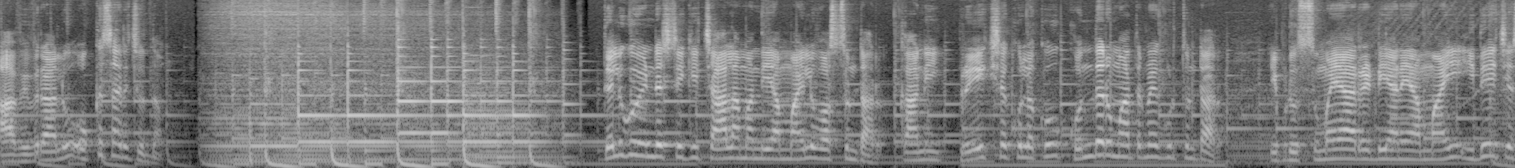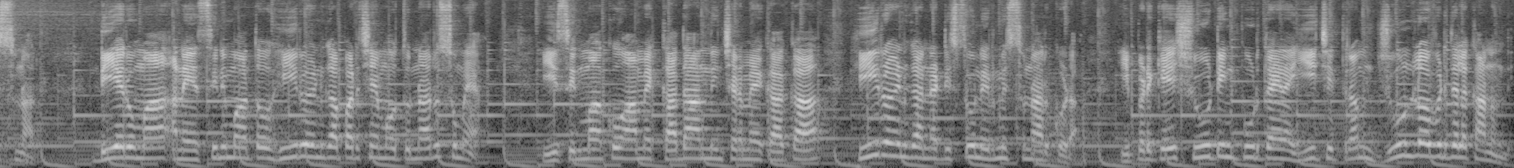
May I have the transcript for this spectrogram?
ఆ వివరాలు ఒక్కసారి చూద్దాం. తెలుగు ఇండస్ట్రీకి చాలామంది అమ్మాయిలు వస్తుంటారు. కానీ ప్రేక్షకులకు కొందరు మాత్రమే గుర్తుంటారు. ఇప్పుడు సుమయారెడ్డి అనే అమ్మాయి ఇదే చేస్తున్నారు. డియరుమా అనే సినిమాతో హీరోయిన్గా పరిచయం అవుతున్నారు సుమయ. ఈ సినిమాకు ఆమె కథ అందించడమే కాక హీరోయిన్గా నటిస్తూ నిర్మిస్తున్నారు కూడా. ఇప్పటికే షూటింగ్ పూర్తయిన ఈ చిత్రం జూన్లో విడుదల కానుంది.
